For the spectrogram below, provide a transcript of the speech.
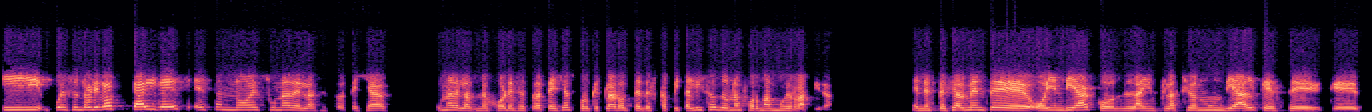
Y pues en realidad tal vez esta no es una de las estrategias, una de las mejores estrategias, porque claro, te descapitalizas de una forma muy rápida. En especialmente hoy en día con la inflación mundial que se, que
